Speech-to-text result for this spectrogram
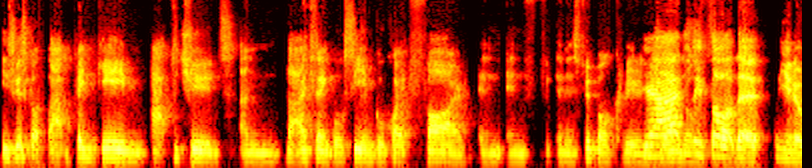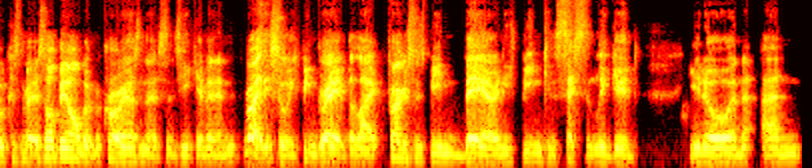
he's just got that big game aptitude and that I think will see him go quite far in in, in his football career in Yeah, I actually thought that you know because it's all been all about McCrorie, hasn't it, since he came in, and rightly so. He's been great, but like Ferguson's been there and he's been consistently good, you know, and and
